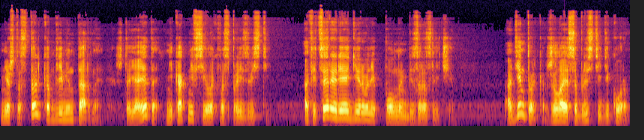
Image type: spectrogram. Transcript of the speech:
нечто столь комплиментарное, что я это никак не в силах воспроизвести. Офицеры реагировали полным безразличием. Один только, желая соблюсти декором,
